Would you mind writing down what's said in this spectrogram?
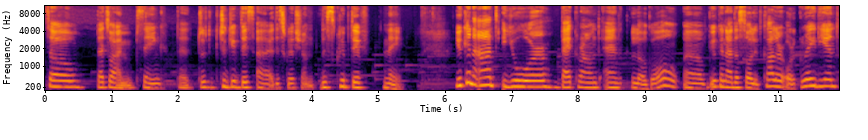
So that's why i'm saying that to, to give this a description descriptive name. You can add your background and logo. Uh, you can add a solid color or gradient.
